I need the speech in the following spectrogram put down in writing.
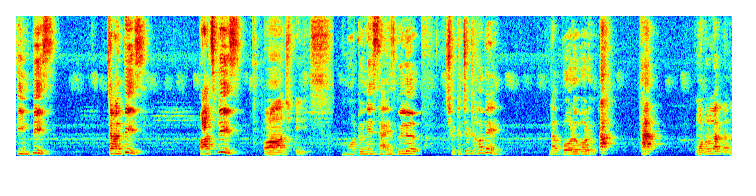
তিন পিস চার পিস পাঁচ পিস পাঁচ পিস মটনের সাইজগুলো ছোট ছোট হবে না বড় বড়? থাক। মটন লাগবে না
